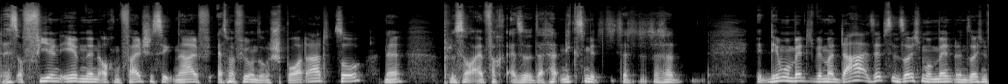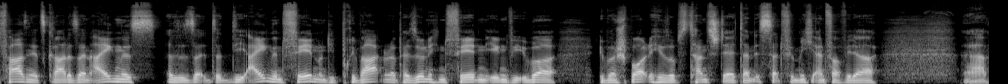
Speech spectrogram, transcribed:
das ist auf vielen Ebenen auch ein falsches Signal, erstmal für unsere Sportart, so, ne? Plus auch einfach, also das hat nichts mit, das, das hat in dem Moment, wenn man da, selbst in solchen Momenten, in solchen Phasen jetzt gerade sein eigenes, also die eigenen Fäden und die privaten oder persönlichen Fäden irgendwie über, über sportliche Substanz stellt, dann ist das für mich einfach wieder, Ja,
